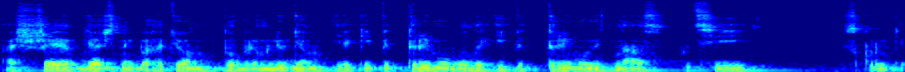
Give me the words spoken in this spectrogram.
а ще я вдячний багатьом добрим людям, які підтримували і підтримують нас у цій скруті.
